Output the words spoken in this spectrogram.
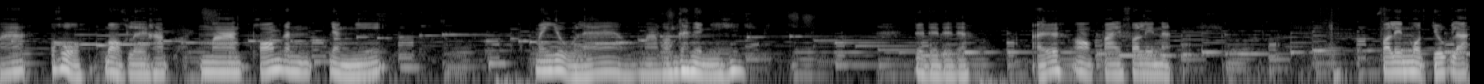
ม้า โอ้โห บอกเลยครับ มาพร้อมกันอย่างนี้ ไม่อยู่แล้ว มาพร้อมกันอย่างนี้ เดี๋ยวเดี๋ยวเดี๋ยวเออ ออกไปฟอร์เรนอะฟอร์เรนหมดยุคแล้ว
